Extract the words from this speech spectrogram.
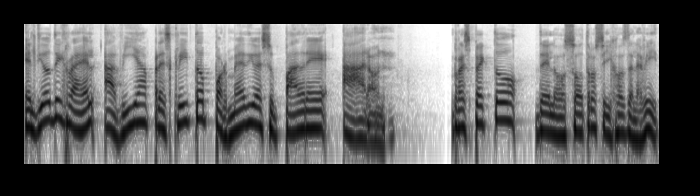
el Dios de Israel había prescrito por medio de su padre Aarón. Respecto de los otros hijos de Leví,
